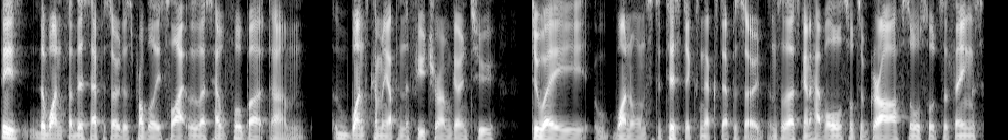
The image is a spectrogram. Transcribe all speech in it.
These the one for this episode is probably slightly less helpful, but um, one's coming up in the future. I'm going to do a one on statistics next episode. And so that's going to have all sorts of graphs, all sorts of things.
